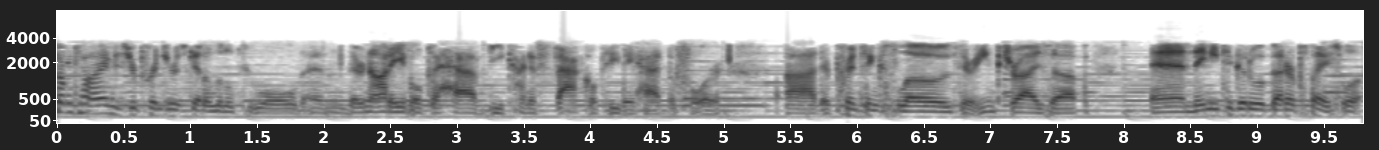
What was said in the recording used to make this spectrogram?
Sometimes your printers get a little too old and they're not able to have the kind of faculty they had before. Uh, their printing slows, their ink dries up, and they need to go to a better place. Well,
